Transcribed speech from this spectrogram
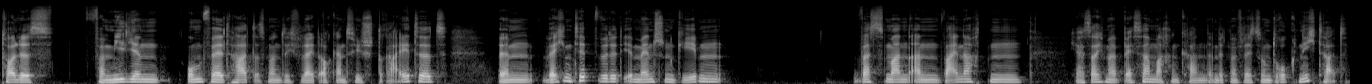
tolles Familienumfeld hat, dass man sich vielleicht auch ganz viel streitet. Ähm, welchen Tipp würdet ihr Menschen geben, was man an Weihnachten, ja, sag ich mal, besser machen kann, damit man vielleicht so einen Druck nicht hat?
